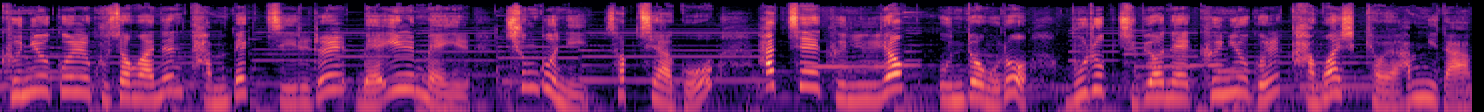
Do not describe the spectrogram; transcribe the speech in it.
근육을 구성하는 단백질을 매일매일 충분히 섭취하고 하체 근력 운동으로 무릎 주변의 근육을 강화시켜야 합니다.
